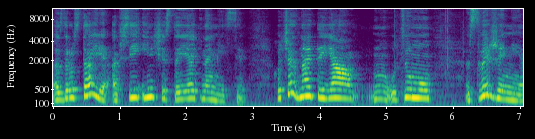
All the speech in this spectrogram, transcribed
зростає, а всі інші стоять на місці. Хоча, знаєте, я ну, у цьому ствердженні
